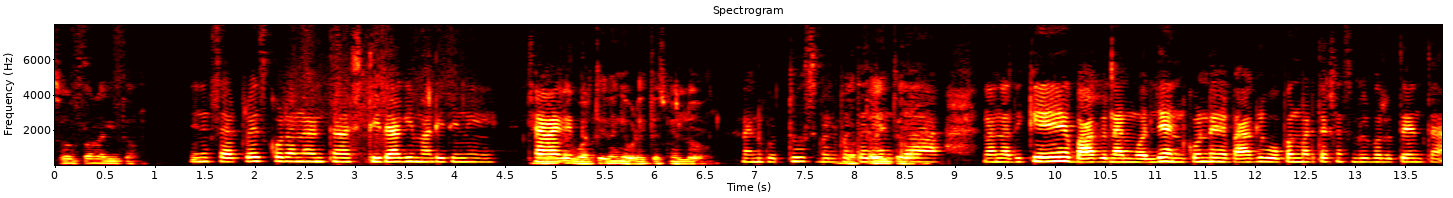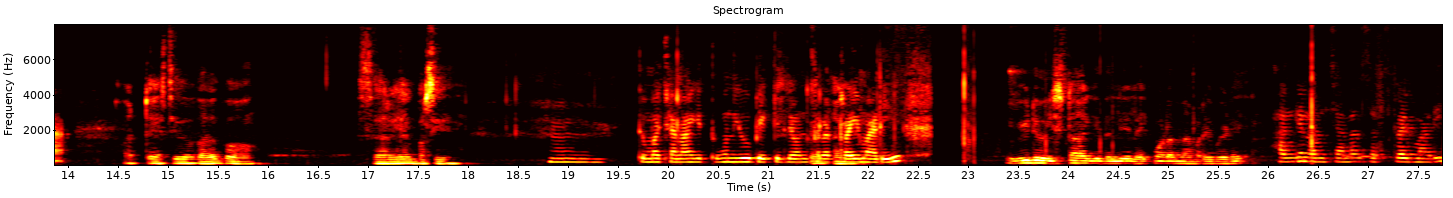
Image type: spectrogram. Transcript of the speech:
ಸೂಪರ್ ಆಗಿತ್ತು ನಿನಗೆ ಸರ್ಪ್ರೈಸ್ ಕೊಡೋಣ ಅಂತ ಅಷ್ಟು ಇದಾಗಿ ಮಾಡಿದ್ದೀನಿ. ಚೆನ್ನಾಗಿ ಬರ್ತಿದ್ದಂಗೆ ಹೊಳಿತು ಸ್ಮೆಲ್ಲು. ನನಗೆ ಗೊತ್ತು ಸ್ಮೆಲ್ ಬರ್ತದೆ ಅಂತ. ನಾನು ಅದಕ್ಕೆ ಬಾಗ್ ನಾನು ಮೊದಲೇ ಅನ್ಕೊಂಡೆ ಬಾಗಿಲು ಓಪನ್ ಮಾಡಿದ ತಕ್ಷಣ ಸ್ಮೆಲ್ ಬರುತ್ತೆ ಅಂತ. ಟೇಸ್ಟ್ ಅದಕ್ಕೂ ಸರಿಯಾಗಿ ಬರ್ಸಿದ್ದೀನಿ ಹ್ಞೂ ತುಂಬ ಚೆನ್ನಾಗಿತ್ತು. ನೀವು ಬೇಕಿದ್ರೆ ಒಂದ್ಸಲ ಟ್ರೈ ಮಾಡಿ. ವಿಡಿಯೋ ಇಷ್ಟ ಆಗಿದ್ದಲ್ಲಿ ಲೈಕ್ ಮಾಡೋದನ್ನ ಮರಿಬೇಡಿ. ಹಾಗೆ ನಮ್ಮ ಚಾನಲ್ ಸಬ್ಸ್ಕ್ರೈಬ್ ಮಾಡಿ.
